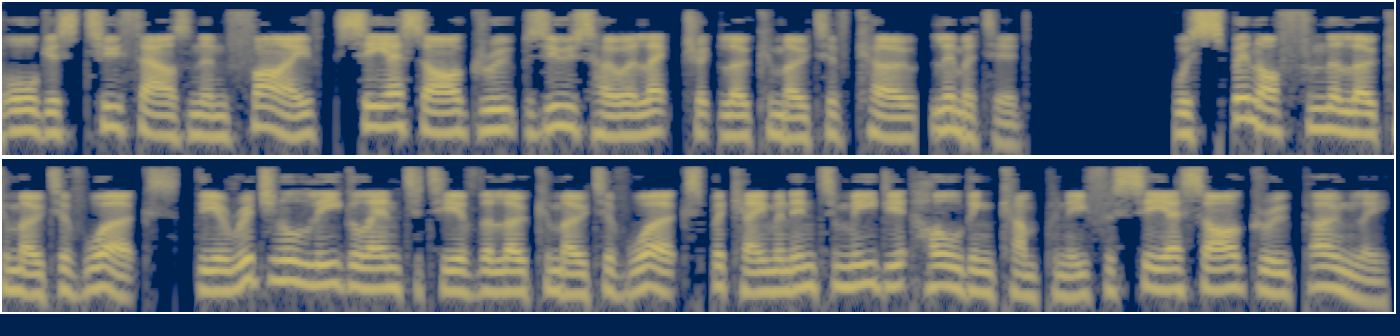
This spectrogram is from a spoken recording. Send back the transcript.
August 2005, CSR Group Zhuzhou Electric Locomotive Co., Limited was spin-off from the Locomotive Works. The original legal entity of the Locomotive Works became an intermediate holding company for CSR Group only.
